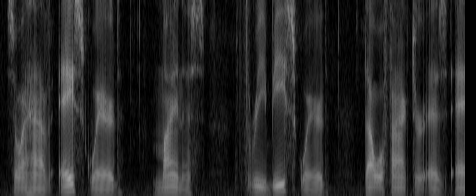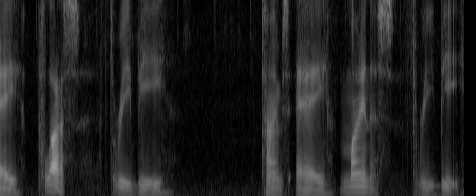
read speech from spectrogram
So I have a squared minus 3b squared. That will factor as a plus 3b times a minus 3b.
